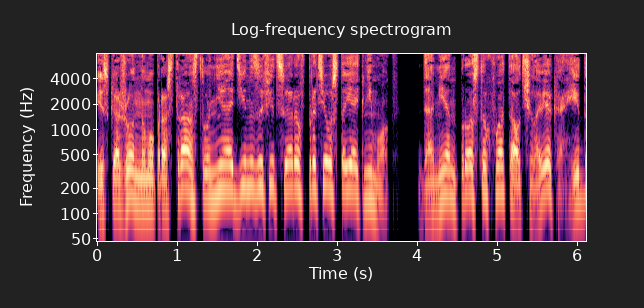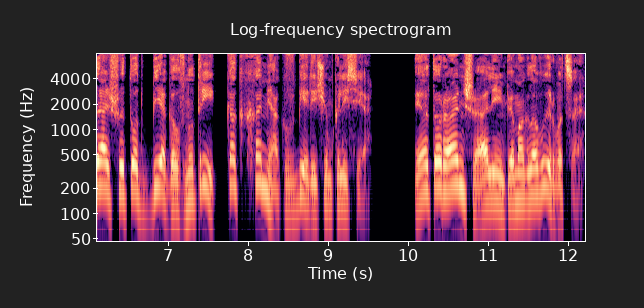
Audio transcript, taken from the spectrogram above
Искаженному пространству ни один из офицеров противостоять не мог. Домен просто хватал человека, и дальше тот бегал внутри, как хомяк в беличьем колесе. Это раньше Олимпия могла вырваться,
